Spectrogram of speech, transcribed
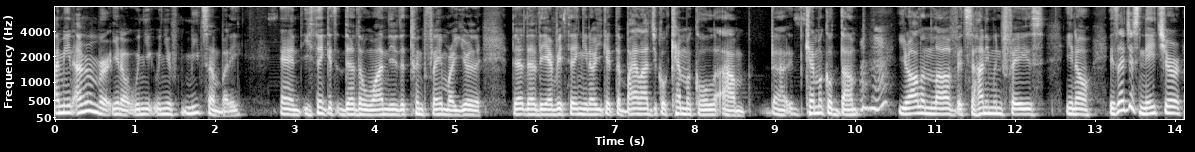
I mean, I remember, you know, when you when you meet somebody and you think it's, they're the one, you're the twin flame, or you're the, they're, they're the everything. You know, you get the biological chemical um, the chemical dump. Mm-hmm. You're all in love. It's the honeymoon phase. You know, is that just nature?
